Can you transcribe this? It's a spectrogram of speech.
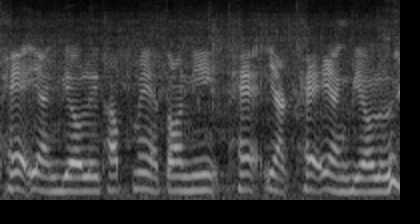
แทะอย่างเดียวเลยครับ แม่ตอนนี้แทะอยากแทะอย่างเดียวเลย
